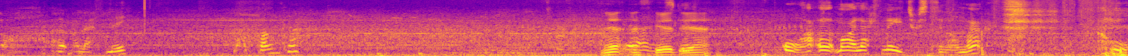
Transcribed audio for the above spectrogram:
Oh, I hurt my left knee. That a bunker? Yeah, Yeah, that's good. yeah. Oh, that hurt my left knee twisting on that. Cool.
